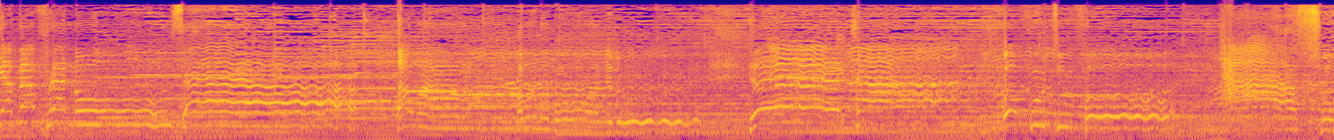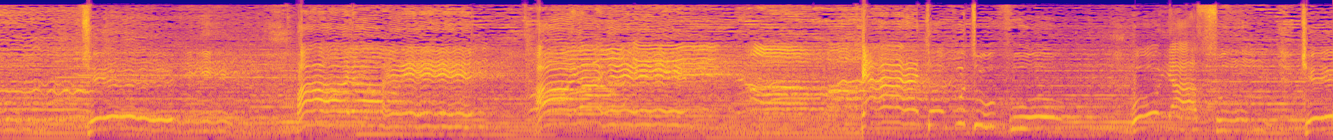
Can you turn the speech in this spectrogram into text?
yɛbɛfrɛ no sɛ Deja okutufo aso jeni. Aya he aya he. Deja okutufo oya so jeni.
